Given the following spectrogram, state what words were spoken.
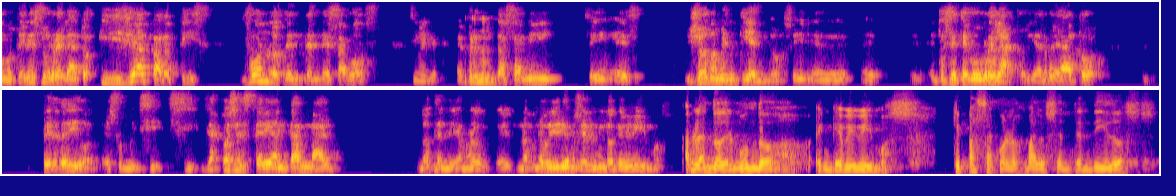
como tenés un relato y ya partís, vos no te entendés a vos. Si me, preguntas a mí, ¿sí? es, yo no me entiendo. ¿sí? Eh, eh, entonces tengo un relato, y el relato, pero te digo, es si, las cosas estarían tan mal, no, tendríamos, no, no viviríamos en el mundo que vivimos. Hablando del mundo en que vivimos, ¿qué pasa con los malos entendidos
